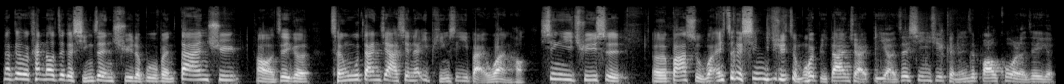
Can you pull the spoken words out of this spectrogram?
那各位看到这个行政区的部分，大安区哦，这个成屋单价现在一平是一百万哈，信义区是呃八十五万，诶，这个信义区怎么会比大安区还低啊？这信义区可能是包括了这个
